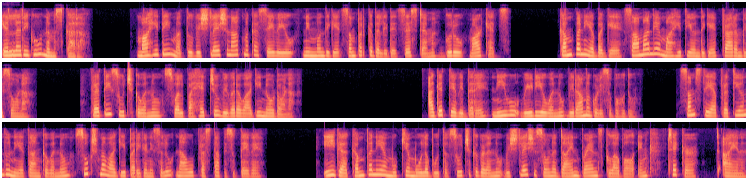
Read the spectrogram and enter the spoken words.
ಎಲ್ಲರಿಗೂ ನಮಸ್ಕಾರ. ಮಾಹಿತಿ ಮತ್ತು ವಿಶ್ಲೇಷಣಾತ್ಮಕ ಸೇವೆಯು ನಿಮ್ಮೊಂದಿಗೆ ಸಂಪರ್ಕದಲ್ಲಿದೆ, ಸಿಸ್ಟಮ್ ಗುರು ಮಾರ್ಕೆಟ್ಸ್. ಕಂಪನಿಯ ಬಗ್ಗೆ ಸಾಮಾನ್ಯ ಮಾಹಿತಿಯೊಂದಿಗೆ ಪ್ರಾರಂಭಿಸೋಣ. ಪ್ರತಿ ಸೂಚಕವನ್ನು ಸ್ವಲ್ಪ ಹೆಚ್ಚು ವಿವರವಾಗಿ ನೋಡೋಣ. ಅಗತ್ಯವಿದ್ದರೆ ನೀವು ವಿಡಿಯೋವನ್ನು ವಿರಾಮಗೊಳಿಸಬಹುದು. ಸಂಸ್ಥೆಯ ಪ್ರತಿಯೊಂದು ನಿಯತಾಂಕವನ್ನು ಸೂಕ್ಷ್ಮವಾಗಿ ಪರಿಗಣಿಸಲು ನಾವು ಪ್ರಸ್ತಾಪಿಸುತ್ತೇವೆ. ಈಗ ಕಂಪನಿಯ ಮುಖ್ಯ ಮೂಲಭೂತ ಸೂಚಕಗಳನ್ನು ವಿಶ್ಲೇಷಿಸೋಣ. Dine Brands Global Inc ticker Dine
